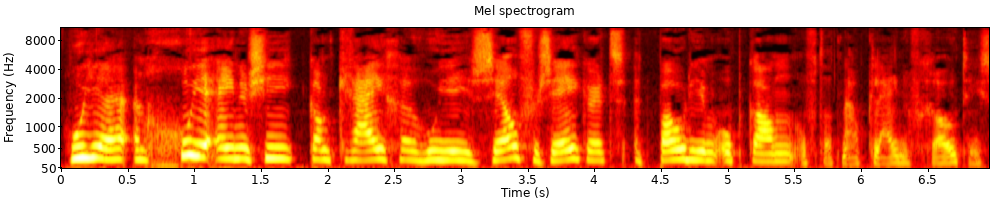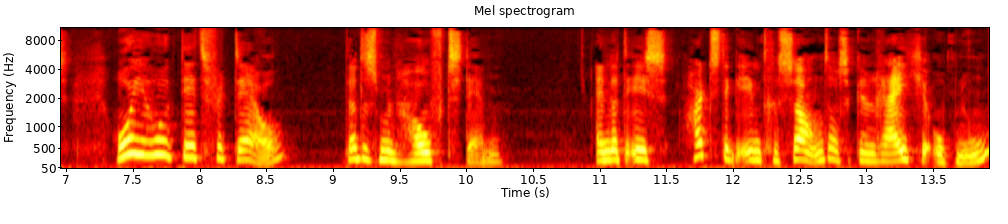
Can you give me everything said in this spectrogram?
Hoe je een goede energie kan krijgen, hoe je jezelf verzekerd het podium op kan, of dat nou klein of groot is. Hoor je hoe ik dit vertel? Dat is mijn hoofdstem. En dat is hartstikke interessant als ik een rijtje opnoem.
